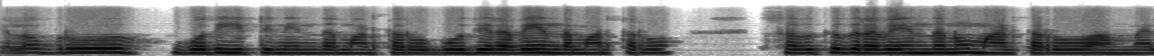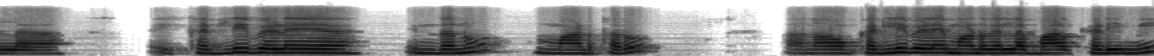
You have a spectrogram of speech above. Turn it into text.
ಕೆಲವೊಬ್ರು ಗೋಧಿ ಹಿಟ್ಟಿನಿಂದ ಮಾಡ್ತಾರೋ, ಗೋಧಿ ರವೆಯಿಂದ ಮಾಡ್ತಾರೋ ಸದಕದ ರವೆಯಿಂದನೂ ಮಾಡ್ತಾರೋ, ಆಮೇಲೆ ಈ ಕಡ್ಲಿ ಬೇಳೆ ಇಂದನೂ ಮಾಡ್ತಾರೋ ನಾವು ಕಡ್ಲಿ ಬೇಳೆ ಮಾಡೋದೆಲ್ಲ ಭಾಳ ಕಡಿಮೆ.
